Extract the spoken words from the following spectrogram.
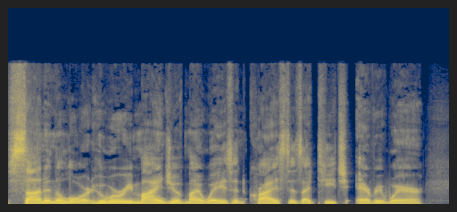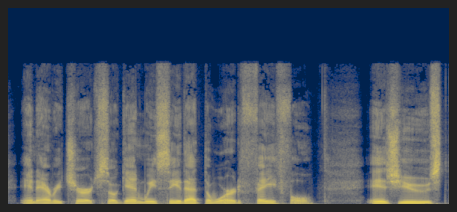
son in the Lord, who will remind you of my ways in Christ as I teach everywhere in every church. So again, we see that the word faithful is used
